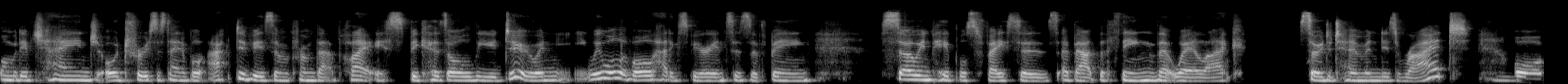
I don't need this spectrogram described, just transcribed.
transformative change or true sustainable activism from that place because all you do and we will have all had experiences of being so in people's faces about the thing that we're like so determined is right mm. or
